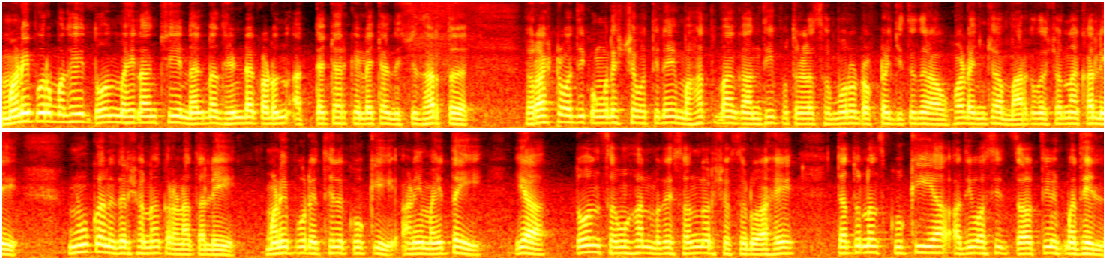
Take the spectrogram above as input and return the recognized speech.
मणिपूरमध्ये दोन महिलांची नग्न झेंड काढून अत्याचार केल्याच्या निश्चितार्थ राष्ट्रवादी काँग्रेसच्या वतीने महात्मा गांधी पुतळ्यासमोर डॉक्टर जितेंद्र आव्हाड यांच्या मार्गदर्शनाखाली मूक निदर्शनं करण्यात आली. मणिपूर येथील कुकी आणि मैतई या दोन समूहांमध्ये संघर्ष सुरू आहे. त्यातूनच कुकी या आदिवासी जातीमधील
